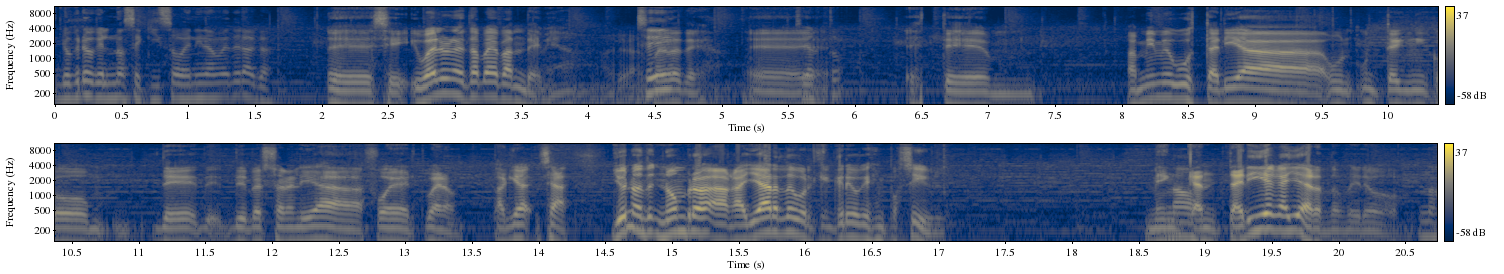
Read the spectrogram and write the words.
Yo creo que él no se quiso venir a meter acá, Eh, sí, igual una etapa de pandemia. Sí. Acuérdate. Eh, ¿cierto? Este, mm, a mí me gustaría un, un técnico de, de- de personalidad fuerte. Bueno, o sea, yo no nombro a Gallardo porque creo que es imposible. Me No. encantaría Gallardo, pero No.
